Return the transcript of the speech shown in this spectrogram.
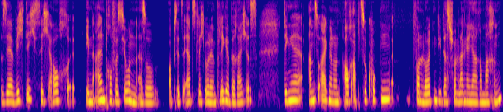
sehr wichtig, sich auch in allen Professionen, also ob es jetzt ärztlich oder im Pflegebereich ist, Dinge anzueignen und auch abzugucken, von Leuten, die das schon lange Jahre machen,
